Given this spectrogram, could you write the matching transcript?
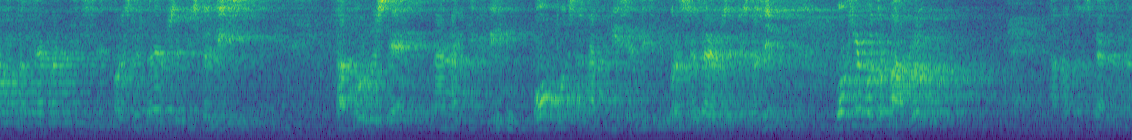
ότι το θέμα της προσεβαίους επιστολής θα μπορούσε να αναπτυχθεί όπως αναπτύσσεται στην προσεβαίους επιστολή, όχι από τον Παύλο, από τον Στέφανο.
